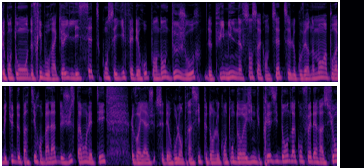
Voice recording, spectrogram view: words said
Le canton de Fribourg accueille les sept conseillers fédéraux pendant deux jours. Depuis 1957, le gouvernement a pour habitude de partir en balade juste avant l'été. Le voyage se déroule en principe dans le canton d'origine du président de la Confédération.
